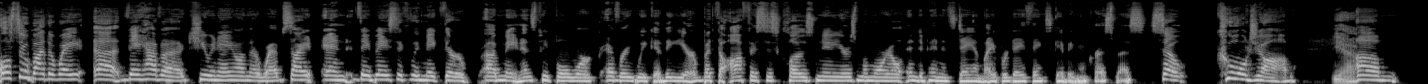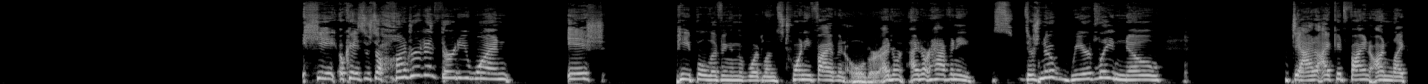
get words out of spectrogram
also by the way uh, they have a q&a on their website and they basically make their uh, maintenance people work every week of the year but the office is closed new year's memorial independence day and labor day thanksgiving and christmas so cool job yeah. um he okay so there's 131 ish people living in the woodlands 25 and older i don't i don't have any there's no weirdly no data i could find on like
